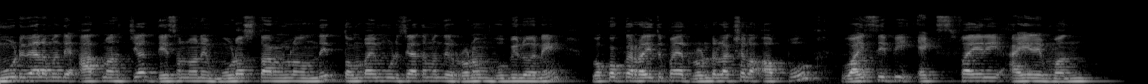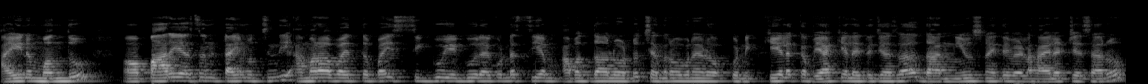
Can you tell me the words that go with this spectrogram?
మూడు వేల మంది ఆత్మహత్య దేశంలోనే మూడో స్థానంలో ఉంది. తొంభై మూడు శాతం మంది రుణం ఊబిలోనే ఒక్కొక్క రైతుపై రెండు లక్షల అప్పు. వైసీపీ ఎక్స్పైరీ అయిన మందు అయిన మందు పారేయాల్సిన టైం వచ్చింది. అమరావతిపై సిగ్గు ఎగ్గు లేకుండా సీఎం అబద్ధాలు అంటూ చంద్రబాబు నాయుడు కొన్ని కీలక వ్యాఖ్యలు అయితే చేశారు. దాని న్యూస్ని అయితే వీళ్ళు హైలైట్ చేశారు.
